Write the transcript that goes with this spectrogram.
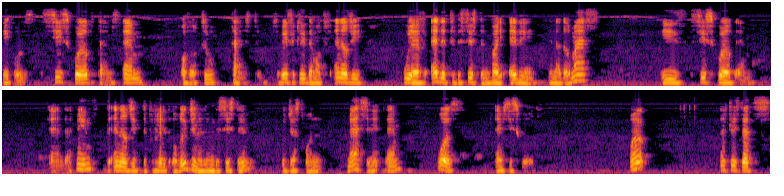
equals c squared times m over 2 times 2. So basically the amount of energy we have added to the system by adding another mass is c squared m. And that means the energy that we had originally in the system with just one mass in it, m, was mc squared. Well, at least that's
